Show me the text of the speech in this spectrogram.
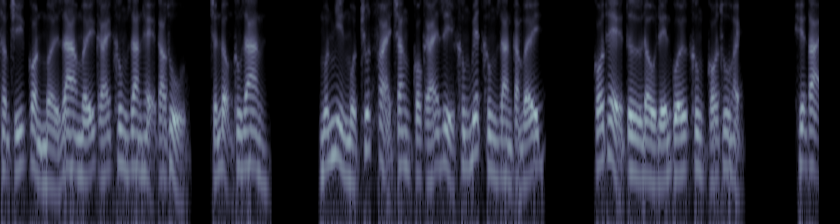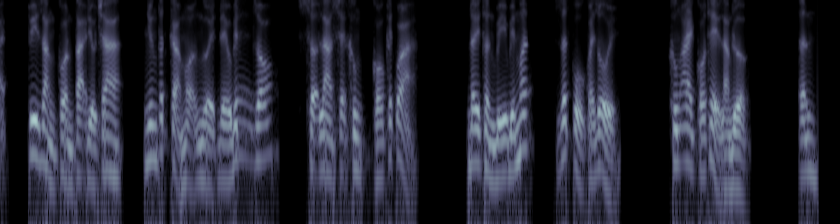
thậm chí còn mời ra mấy cái không gian hệ cao thủ, chấn động không gian. Muốn nhìn một chút phải chăng có cái gì không biết không gian cảm ấy. Có thể từ đầu đến cuối không có thu hoạch. Hiện tại, tuy rằng còn tại điều tra, nhưng tất cả mọi người đều biết rõ, sợ là sẽ không có kết quả. Đây thần bí biến mất, rất cổ quái rồi không ai có thể làm được. Ân,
